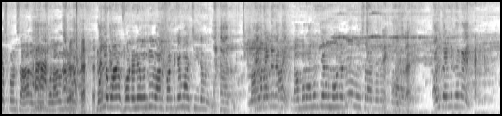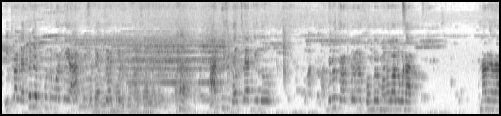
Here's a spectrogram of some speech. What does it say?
చేసుకోండి సార్. పొలాలు. మొత్తం వాళ్ళ ఫోటోనే ఉంది వాళ్ళ సంతకే మన చీలే ఉంది. నంబర్ అనేది జగన్మోహన్ రెడ్డి. అవి దండుకున్నాయి. ఇట్లా లెక్క చెప్పుకుంటూ పోతే ఆర్టీసీ బస్ ఛార్జీలు ఆర్టీసీ బస్ ఛార్జీలు అందరూ కాకపోయినా కొందరు మన వాళ్ళు కూడా ఉన్నారు కదా?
